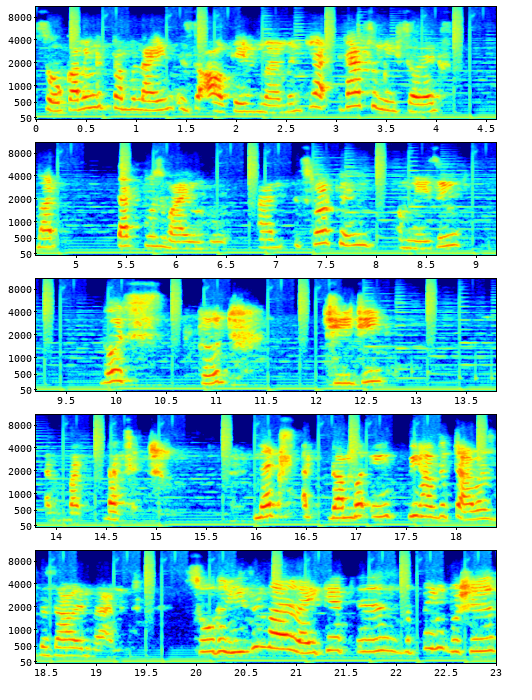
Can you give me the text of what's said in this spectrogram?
So, coming at number 9 is the arcade environment. Yeah, it has some Easter eggs, but that was a while ago. And it's not really amazing, though it's good. GG but that's it. Next, at number 8, we have the Tara's Bazaar environment. So, the reason why I like it is the pink bushes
